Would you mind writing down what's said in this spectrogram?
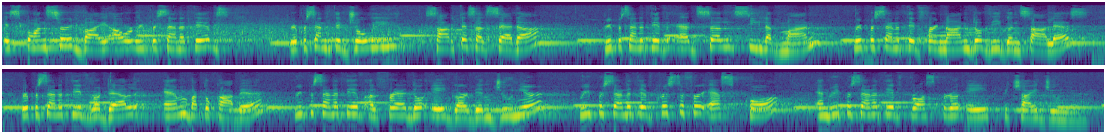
is sponsored by our representatives, Representative Joey Sarte Salceda, Representative Edsel C. Lagman, Representative Fernando V. Gonzalez, Representative Rodel M. Batocabe, Representative Alfredo A. Garbin Jr., Representative Christopher S. Co., and Representative Prospero A. Pichay Jr.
